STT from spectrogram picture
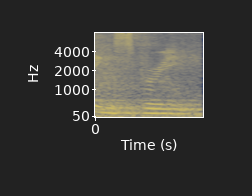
Killing spree.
